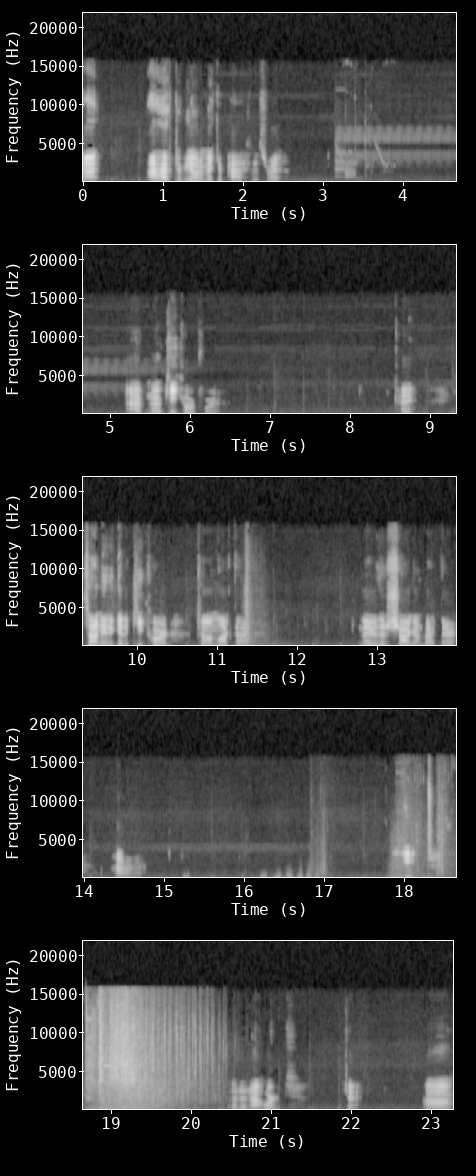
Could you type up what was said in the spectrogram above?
I I have to be able to make it past this, right? I have no key card for it. Okay. So I need to get a key card to unlock that. Maybe there's a shotgun back there. I don't know. Yeet. That did not work. Okay. Um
